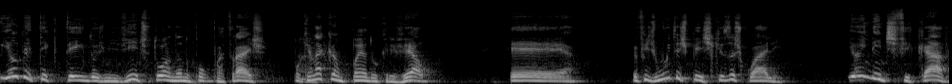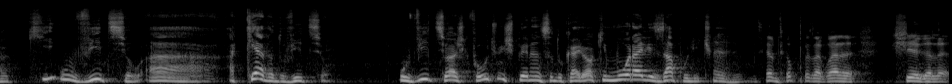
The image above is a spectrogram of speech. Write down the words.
eu detectei em 2020, estou andando um pouco para trás, porque Ah. na campanha do Crivella, é, eu fiz muitas pesquisas quali. E eu identificava que o Witzel, a, a queda do Witzel, o Witzel, eu acho que foi a última esperança do Carioca em moralizar a política. É. Depois agora chega, né?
